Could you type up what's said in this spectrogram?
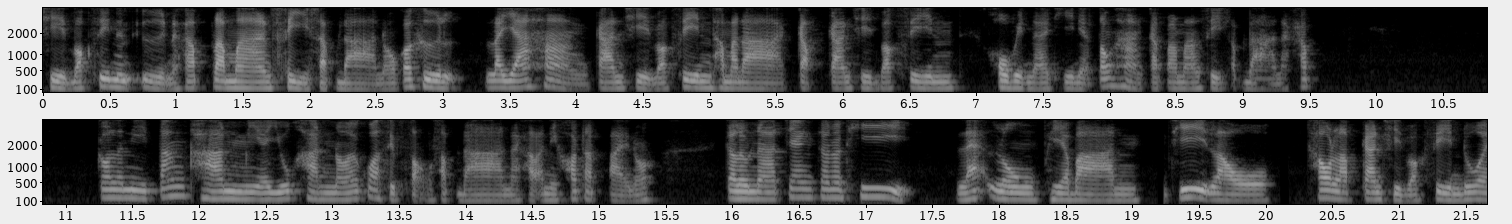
ฉีดวัคซีนอื่นๆนะครับประมาณ 4 สัปดาห์เนาะก็คือระยะห่างการฉีดวัคซีนธรรมดา กับการฉีดวัคซีนโควิด -19 เนี่ยต้องห่างกันประมาณ 4 สัปดาห์นะครับกรณีตั้งครรภ์มีอายุครรภ์น้อยกว่า 12 สัปดาห์นะครับ อันนี้ข้อถัดไปเนาะ กรุณาแจ้งเจ้าหน้าที่ และโรงพยาบาลที่เราเข้ารับการฉีดวัคซีนด้วย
